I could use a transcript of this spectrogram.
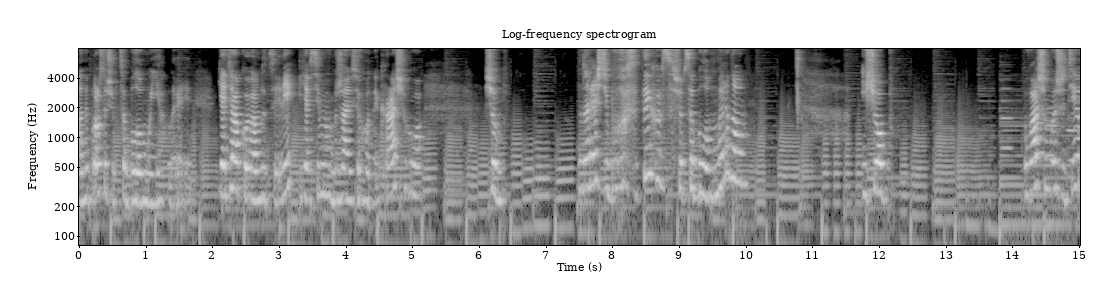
а не просто щоб це було в моїй галереї. Я дякую вам за цей рік. Я всім вам бажаю всього найкращого, щоб нарешті було все тихо, щоб все було мирно, і щоб у вашому житті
